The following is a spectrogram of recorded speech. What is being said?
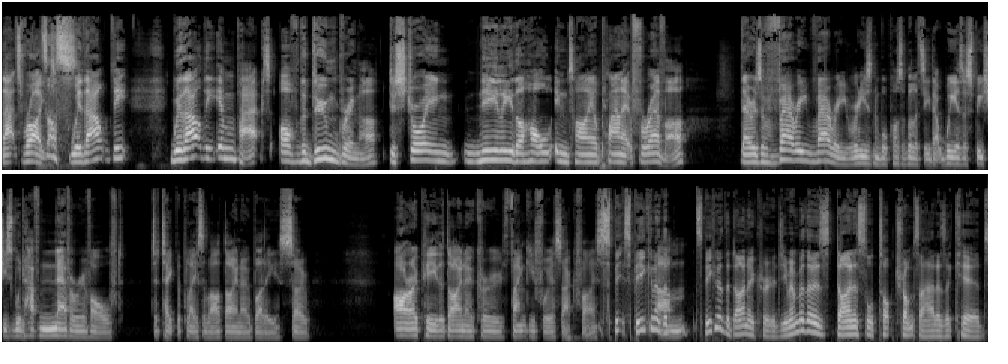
That's right. That's. Without the without the impact of the Doombringer destroying nearly the whole entire planet forever, there is a very, very reasonable possibility that we as a species would have never evolved to take the place of our dino buddies. So RIP the dino crew, thank you for your sacrifice. Spe- speaking of the Um, speaking of the Dino Crew, do you remember those dinosaur top trumps I had as a kid?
